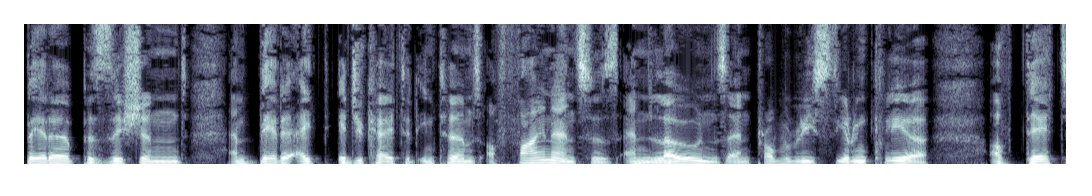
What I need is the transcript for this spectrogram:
better positioned and better ed- educated in terms of finances and loans, and probably steering clear of debt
